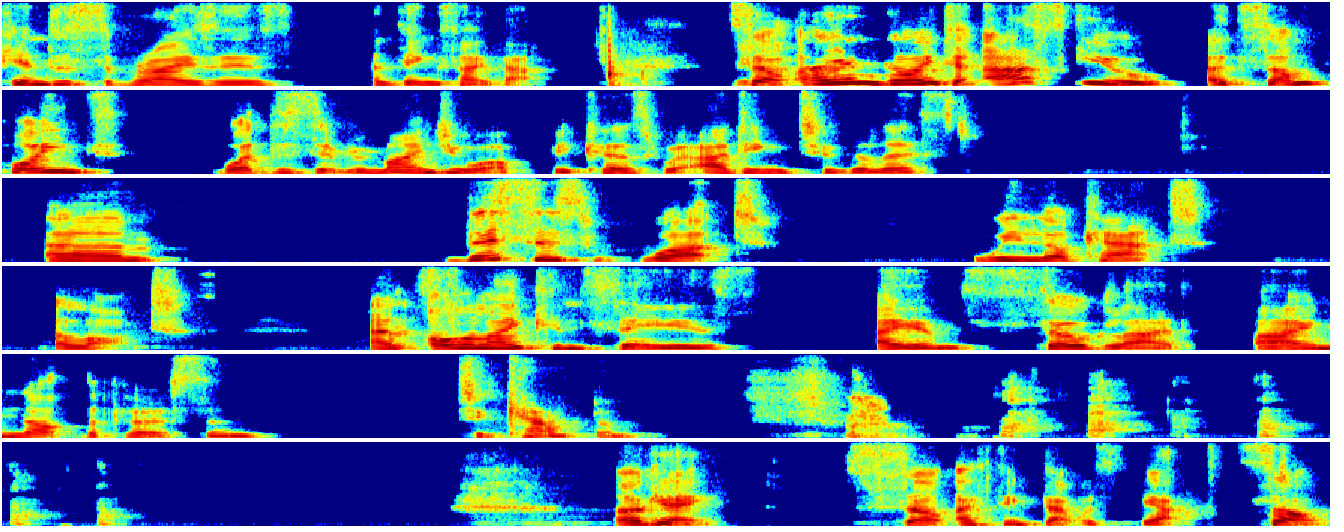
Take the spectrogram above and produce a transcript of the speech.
Kinder Surprises, and things like that. Yeah. So I am going to ask you at some point, what does it remind you of? Because we're adding to the list. Um, this is what we look at a lot. And all I can say is, I am so glad I'm not the person to count them. Okay, so I think that was, yeah. So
